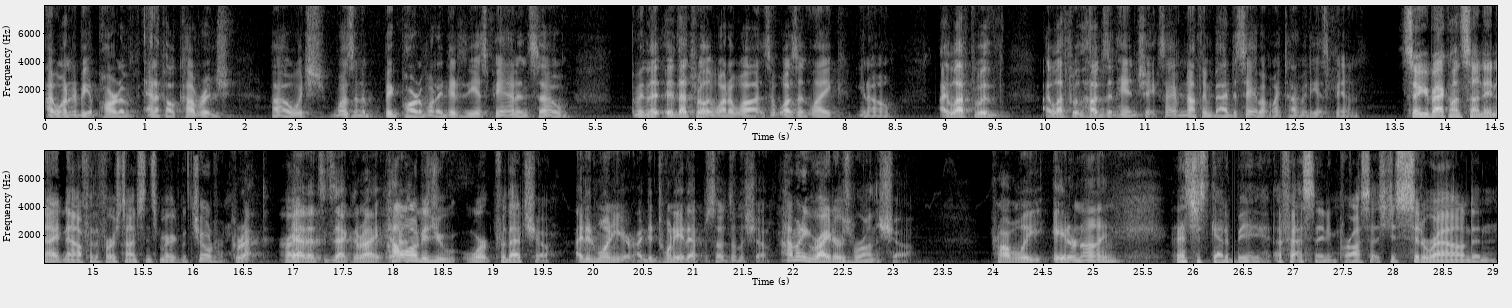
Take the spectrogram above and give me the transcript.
I wanted to be a part of NFL coverage, uh, which wasn't a big part of what I did at ESPN. And so, I mean, that, that's really what it was. It wasn't like you know, I left with I left with hugs and handshakes. I have nothing bad to say about my time at ESPN. So you're back on Sunday night now for the first time since Married with Children. Correct. Right? Yeah, that's exactly right. How Yeah. long did you work for that show? I did one year. I did 28 episodes on the show. How many writers were on the show? Probably eight or nine. That's just got to be a fascinating process. Just sit around and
